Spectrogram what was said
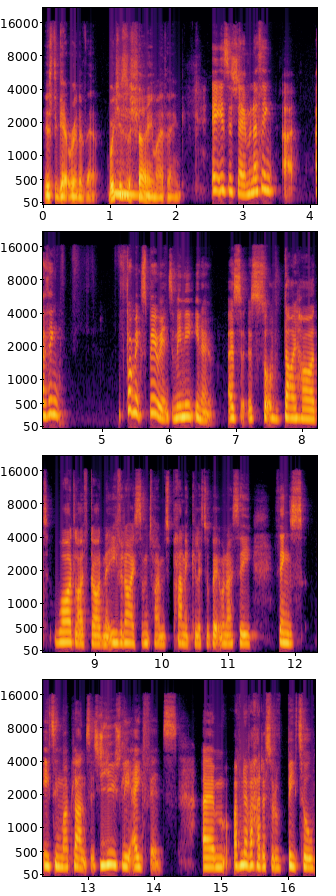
is to get rid of it, which mm. is a hmm. shame. I think it is a shame, and I think uh, I think from experience, I mean, you know, as a sort of die-hard wildlife gardener, even I sometimes panic a little bit when I see things eating my plants. It's usually aphids. Um, I've never had a sort of beetle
